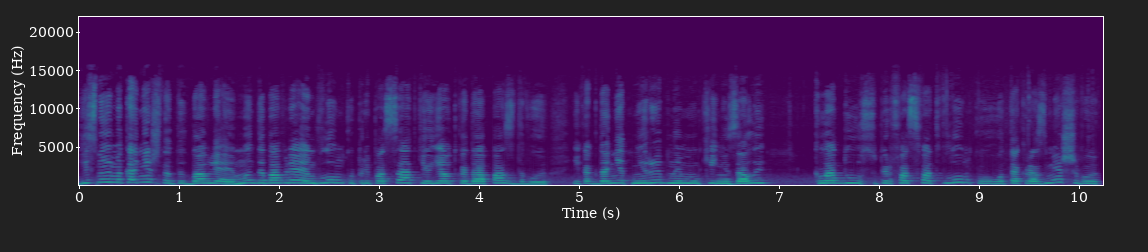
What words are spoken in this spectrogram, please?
Весной мы, конечно, добавляем. Мы добавляем в лунку при посадке. Я вот когда опаздываю, и когда нет ни рыбной муки, ни золы, кладу суперфосфат в лунку, вот так размешиваю.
